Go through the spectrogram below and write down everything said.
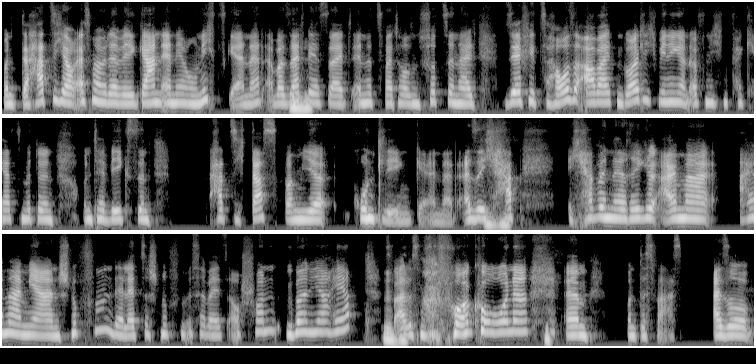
Und da hat sich auch erstmal mit der veganen Ernährung Ernährung nichts geändert, aber seit mhm. wir jetzt seit Ende 2014 halt sehr viel zu Hause arbeiten, deutlich weniger in öffentlichen Verkehrsmitteln unterwegs sind, hat sich das bei mir grundlegend geändert. Also ich mhm. habe ich hab in der Regel einmal einmal im Jahr einen Schnupfen. Der letzte Schnupfen ist aber jetzt auch schon über ein Jahr her. Das mhm. war alles noch vor Corona. Ähm, und das war's. Also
